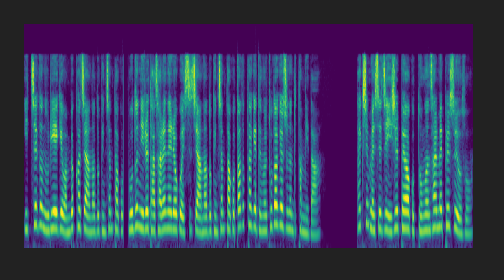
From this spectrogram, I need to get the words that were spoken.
이 책은 우리에게 완벽하지 않아도 괜찮다고 모든 일을 다 잘해내려고 애쓰지 않아도 괜찮다고 따뜻하게 등을 토닥여주는 듯합니다. 핵심 메시지 이 실패와 고통은 삶의 필수 요소.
